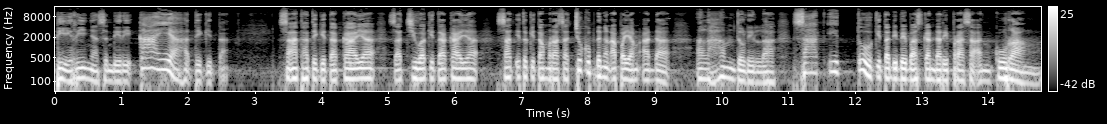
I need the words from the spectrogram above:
dirinya sendiri, kaya hati kita. Saat hati kita kaya, saat jiwa kita kaya, saat itu kita merasa cukup dengan apa yang ada. Alhamdulillah, saat itu kita dibebaskan dari perasaan kurang.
